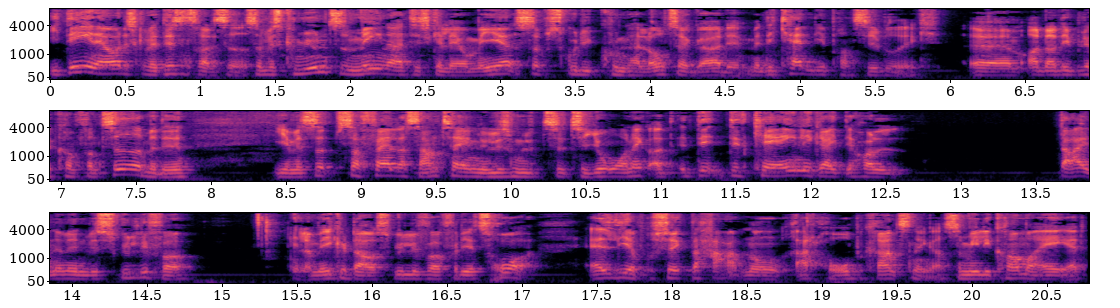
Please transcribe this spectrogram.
Ideen er jo, at det skal være decentraliseret, så hvis communityet mener, at de skal lave mere, så skulle de kunne have lov til at gøre det, men det kan de i princippet ikke. Øhm, og når de bliver konfronteret med det, jamen så, så falder samtalen jo ligesom lidt til, til jorden, ikke? og det, det kan jeg egentlig ikke rigtig holde dig nødvendigvis skyldig for, eller MakerDAO skyldig for, fordi jeg tror, alle de her projekter har nogle ret hårde begrænsninger, som egentlig kommer af, at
